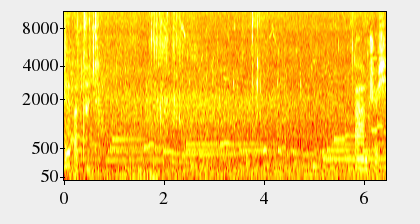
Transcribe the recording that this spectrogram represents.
Красиво тут. Там щось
